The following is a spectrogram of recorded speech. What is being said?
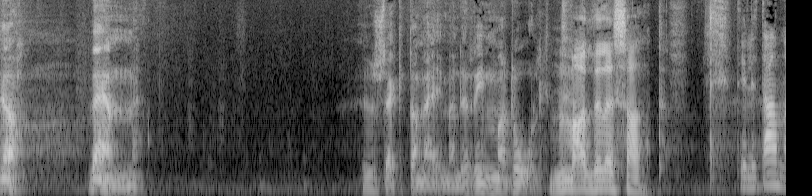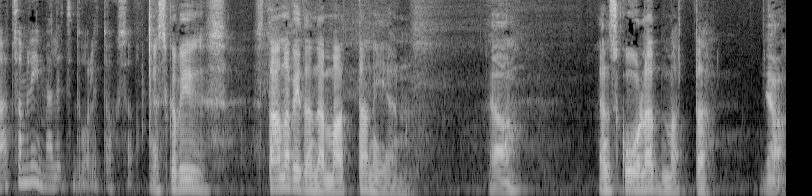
Ja. Vem? Ursäkta mig, men det rimmar dåligt. Mm, alldeles sant. Det är lite annat som rimmar lite dåligt också. Ska vi stanna vid den där mattan igen? Ja. En skålad matta. Ja.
